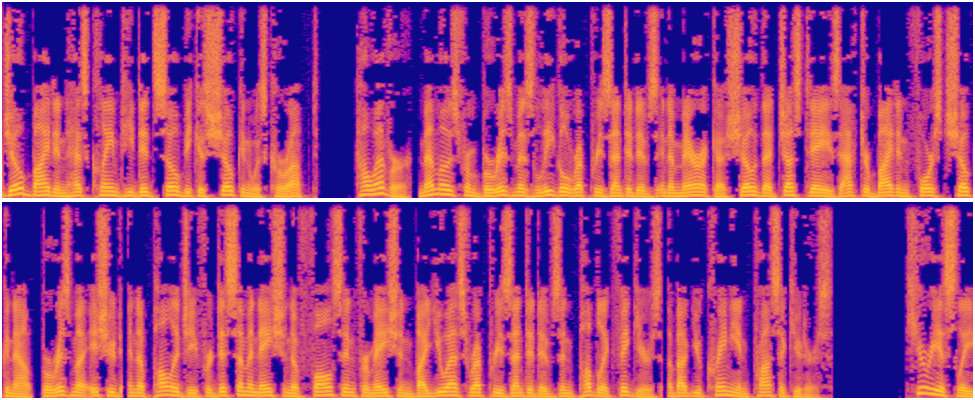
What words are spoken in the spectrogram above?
Joe Biden has claimed he did so because Shokin was corrupt. However, memos from Burisma's legal representatives in America show that just days after Biden forced Shokin out, Burisma issued an apology for dissemination of false information by U.S. representatives and public figures about Ukrainian prosecutors. Curiously,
